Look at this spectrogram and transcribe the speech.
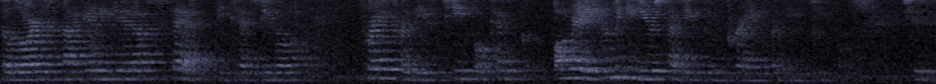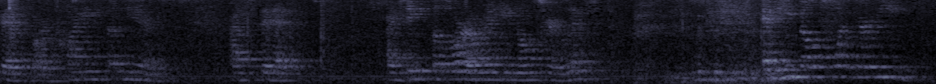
the Lord is not going to get upset because you don't pray for these people. Because already, how many years have you been praying for these people? She said, for 20 some years. I said, I think the Lord already knows your list. and He knows what their needs.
